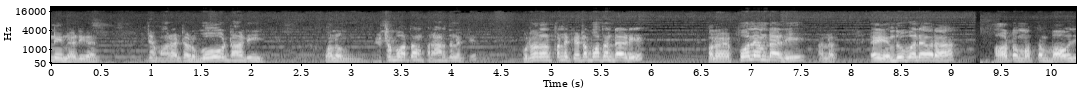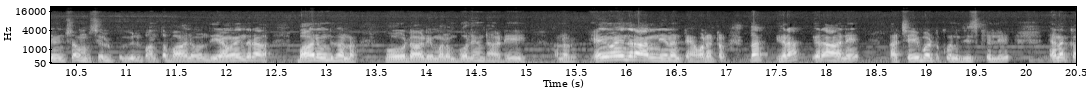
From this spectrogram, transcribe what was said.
నేను అడిగాను. అంటే వాడు అంటాడు ఓ డాడీ మనం ఎట్టబోతాం ప్రార్థనకి? గుర్రాల పండుగ ఎట్టబోతాం డాడీ? మనం పోలేం డాడీ? అన్నాడు ఏ ఎందుకు పోలేమరా ఆటో మొత్తం బాగు చేయించాం సెల్ఫ్ గిల్పు అంతా బాగానే ఉంది. ఏమైందిరా? బాగానే ఉంది కన్నా. ఓ డాడీ మనం పోలేం డాడీ? అన్నాడు. ఏమైందిరా? అని నేనంటే వాడంటాడు దా ఇరా ఇరా అని నా చేయి పట్టుకొని తీసుకెళ్ళి వెనక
